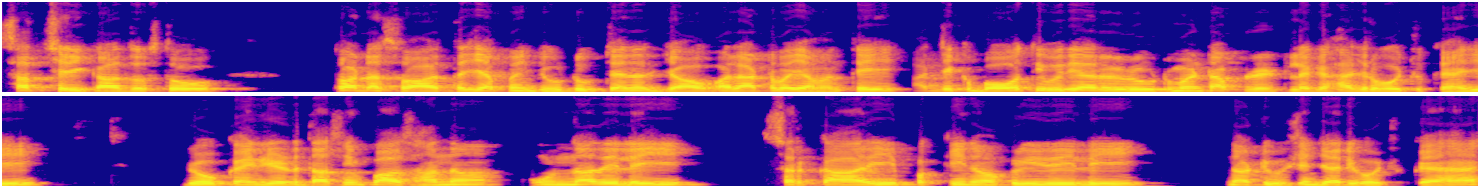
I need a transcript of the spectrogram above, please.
ਸਤਿ ਸ਼੍ਰੀ ਅਕਾਲ ਦੋਸਤੋ। ਤੁਹਾਡਾ ਸਵਾਗਤ ਹੈ ਜੀ ਆਪਣੇ YouTube channel job alert by Aman ਤੇ। ਅੱਜ ਇੱਕ ਬਹੁਤ ਹੀ ਵਧੀਆ ਰਿਕਰੂਟਮੈਂਟ ਅਪਡੇਟ ਲੈ ਕੇ ਹਾਜ਼ਰ ਹੋ ਚੁੱਕੇ ਹਾਂ ਜੀ, ਜੋ ਕੈਂਡੀਡੇਟ 10ਵੀਂ ਪਾਸ ਹਨ, ਉਹਨਾਂ ਦੇ ਲਈ ਸਰਕਾਰੀ ਪੱਕੀ ਨੌਕਰੀ ਦੇ ਲਈ ਨੋਟੀਫਿਕੇਸ਼ਨ ਜਾਰੀ ਹੋ ਚੁੱਕਿਆ ਹੈ।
